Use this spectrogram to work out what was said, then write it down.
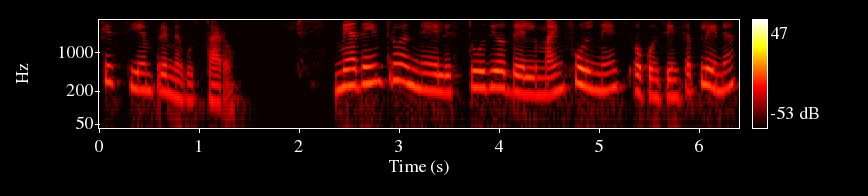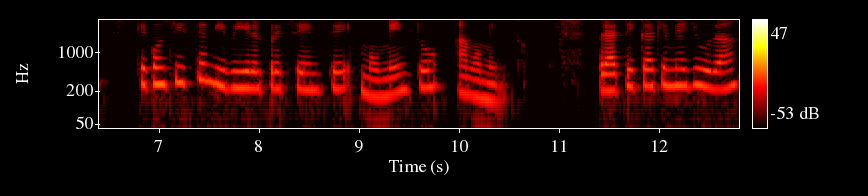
que siempre me gustaron. Me adentro en el estudio del mindfulness o conciencia plena, que consiste en vivir el presente momento a momento. Práctica que me ayuda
